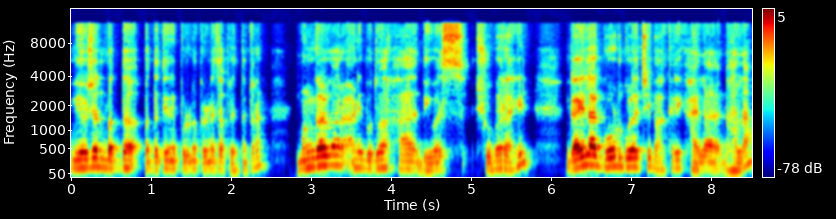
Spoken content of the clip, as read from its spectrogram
नियोजनबद्ध पद्धतीने पूर्ण करण्याचा प्रयत्न करा. मंगळवार आणि बुधवार हा दिवस शुभ राहील. गाईला गोड गुळाची भाकरी खायला घाला.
